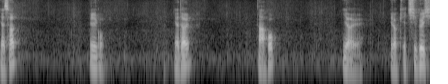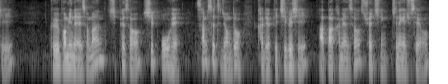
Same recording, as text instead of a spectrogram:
여섯, 일곱, 여덟, 아홉, 열. 이렇게 지그시 그 범위 내에서만 10회에서 15회 3세트 정도 가볍게 지그시 압박하면서 스트레칭 진행해 주세요.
